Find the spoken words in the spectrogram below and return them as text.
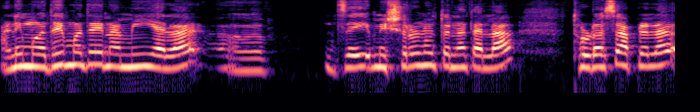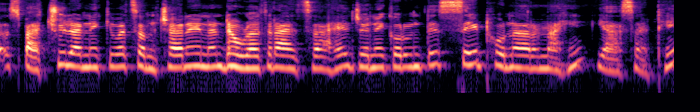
आणि मध्ये मध्ये ना मी याला जे मिश्रण होतं ना त्याला थोडंसं आपल्याला स्पॅच्युलाने किंवा चमच्याने ना ढवळत राहायचं आहे जेणेकरून ते सेट होणार नाही यासाठी.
